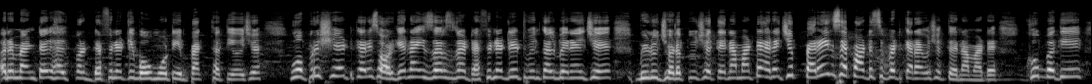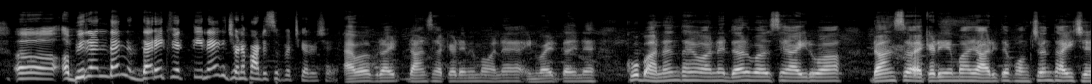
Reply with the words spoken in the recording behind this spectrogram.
અને મેન્ટલ હેલ્થ પર ડેફિનેટલી બહુ મોટી ઇમ્પેક્ટ થતી હોય છે. હું અપ્રિશિએટ કરીશ ઓર્ગેનાઇઝર્સને ડેફિનેટલી ટ્વિંકલ બેને જે બીડું ઝડપ્યું છે તેના માટે. અને જે પેરેન્ટ્સે પાર્ટિસિપેટ કરાવ્યું છે તેના માટે. ખૂબ બધી અભિનંદન દરેક વ્યક્તિને જેણે પાર્ટિસિપેટ કર્યું છે. એવર બ્રાઇટ ડાન્સ એકેડેમીમાં મને ઇન્વાઇટ કરીને ખૂબ આનંદ થયો અને દર વર્ષે આ રહ્યું ડાન્સ એકેડેમીમાં આ રીતે ફંક્શન થાય છે.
